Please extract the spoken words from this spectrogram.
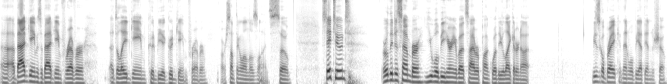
a bad game is a bad game forever. A delayed game could be a good game forever, or something along those lines. So stay tuned. Early December, you will be hearing about Cyberpunk, whether you like it or not. Musical break, and then we'll be at the end of the show.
